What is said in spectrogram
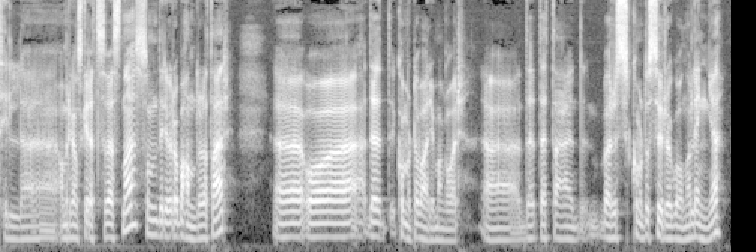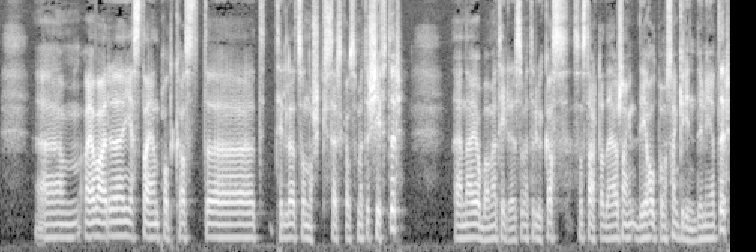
til eh, amerikanske rettsvesenet, som driver og behandler dette her. Eh, og det kommer til å vare i mange år. Eh, det, dette er, bare kommer til å surre og gå nå lenge. Um, og jeg var eh, gjest i en podkast til et sånn norsk selskap som heter Skifter. Det er en jeg jobba med tidligere som heter Lukas, som starta det. og sånn- De holdt på med sånn gründernyheter.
